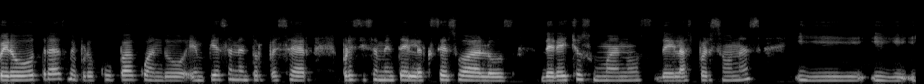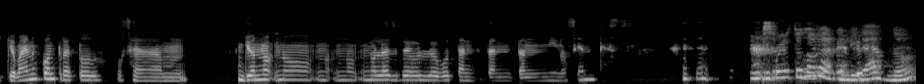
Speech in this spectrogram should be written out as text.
pero otras me preocupa cuando empiezan a entorpecer precisamente el acceso a los derechos humanos de las personas y, y, que van contra todo. O sea, mm, yo no, no, no, no las veo luego tan, tan, tan inocentes. sobre todo la realidad, ¿no?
